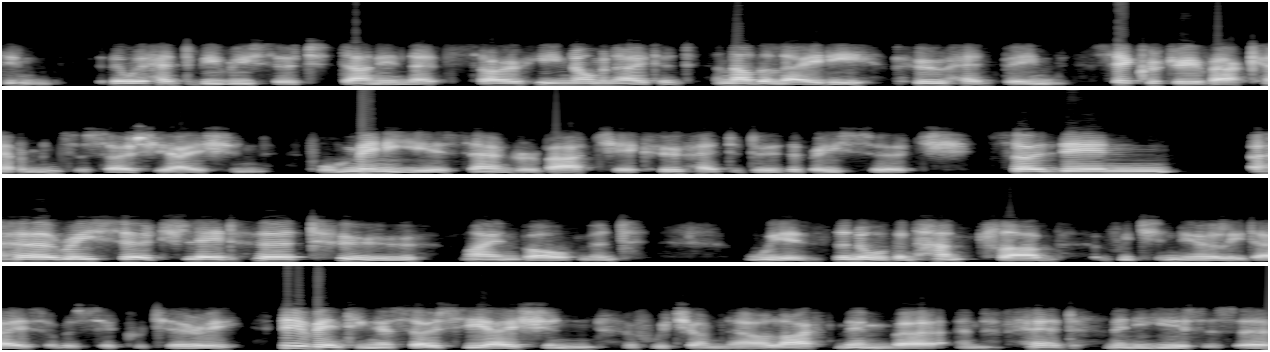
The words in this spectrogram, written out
didn't, there had to be research done in that. So he nominated another lady who had been secretary of our Cattlemen's Association for many years, Sandra Barczyk, who had to do the research. So then her research led her to my involvement with the Northern Hunt Club, of which in the early days I was secretary, the Eventing Association, of which I'm now a life member and have had many years as a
